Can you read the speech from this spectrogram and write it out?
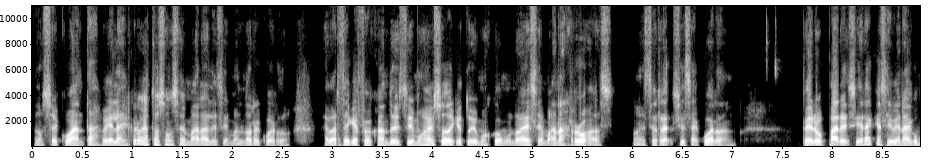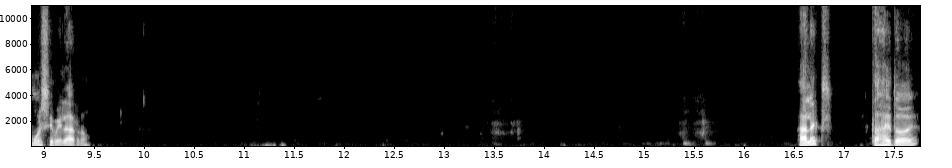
no sé cuántas velas, creo que estos son semanales, si mal no recuerdo. Me parece que fue cuando hicimos eso de que tuvimos como nueve semanas rojas, no sé si, se acuerdan, pero pareciera que se viene algo muy similar, ¿no? Alex, ¿estás ahí todavía?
